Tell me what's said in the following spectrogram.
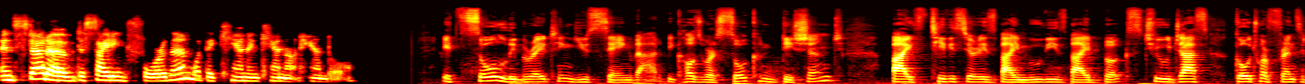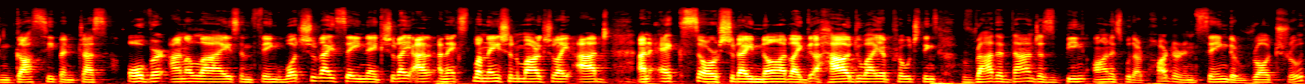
instead of deciding for them what they can and cannot handle. It's so liberating you saying that because we're so conditioned by TV series, by movies, by books to just go to our friends and gossip and just over analyze and think what should i say next? Should i add an explanation mark? Should i add an x or should i not? Like how do i approach things? Rather than just being honest with our partner and saying the raw truth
